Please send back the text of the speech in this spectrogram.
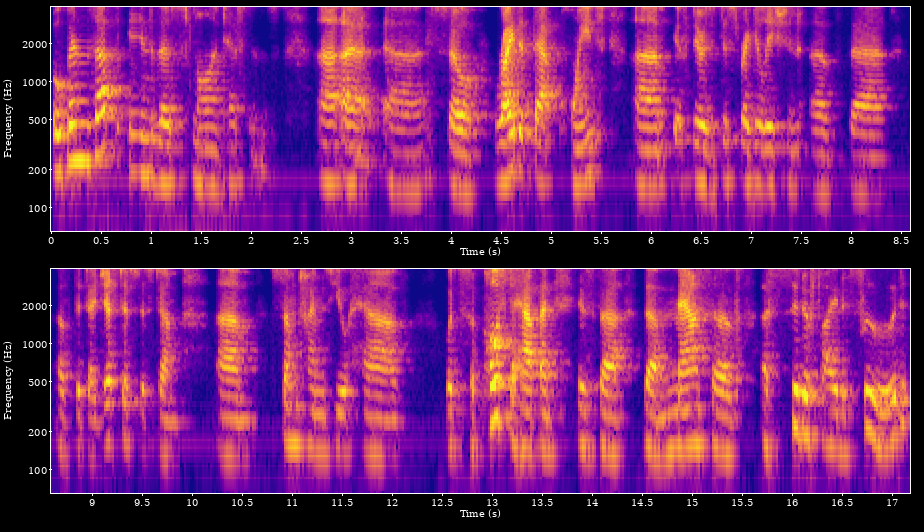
opens up into the small intestines. Uh, uh, uh, so right at that point, um, if there's dysregulation of the of the digestive system, um, sometimes you have what's supposed to happen is the the mass of acidified food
